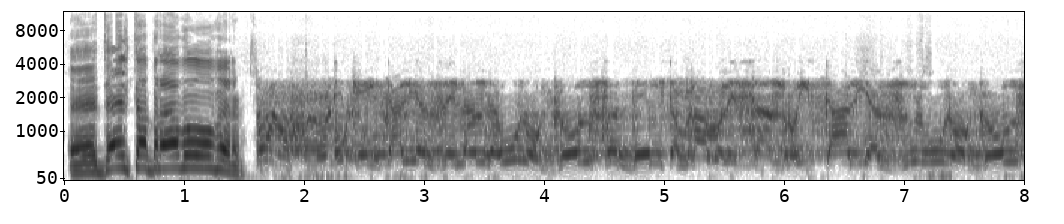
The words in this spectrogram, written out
Eh, Delta Bravo, over. Ok, Italia Zelanda 1, Golf Delta Bravo Alessandro. Italia Zulu 1, Golf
